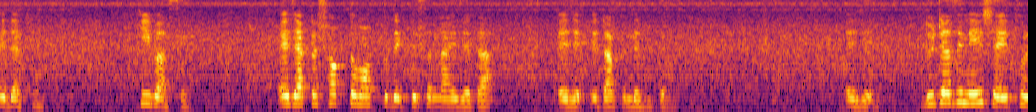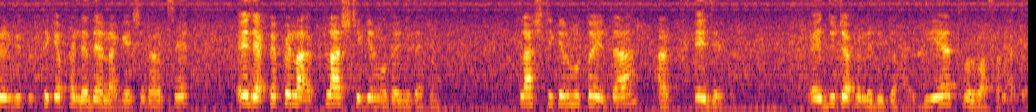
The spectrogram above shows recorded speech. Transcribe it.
এই দেখেন কি বাসে এই যে একটা শক্ত মক্ত দেখতেছেন না, এই যেটা? এই যে এটা ফেলে দিতে হয় এই যে দুইটা জিনিস এই থরের ভিতর থেকে ফেলে দেওয়া লাগে, সেটা হচ্ছে এই যে একটা প্লা প্লাস্টিকের মতো, এই যে দেখেন। প্লাস্টিকের মতো এটা আর এই যে এটা। এই দুইটা ফেলে দিতে হয়, দিয়ে থর বাসা লাগে।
